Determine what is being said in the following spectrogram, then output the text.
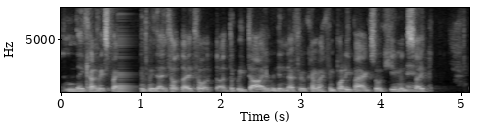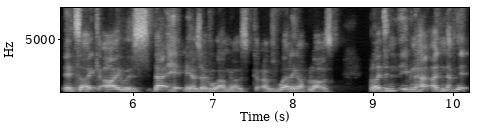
And they kind of explained to me they thought they thought that we died. We didn't know if we were coming back in body bags or humans. Yeah. So it's like I was that hit me. I was overwhelming. I was I was welling up a lot. Was, but I didn't even have I didn't have the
